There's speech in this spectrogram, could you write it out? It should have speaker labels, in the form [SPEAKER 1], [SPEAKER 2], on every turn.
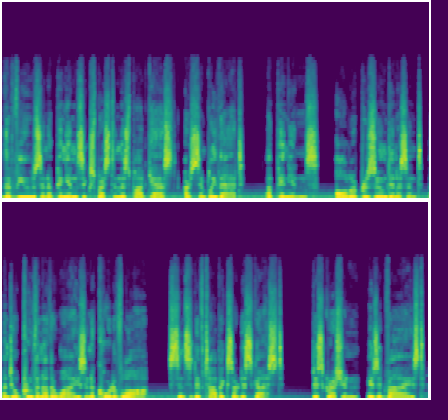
[SPEAKER 1] The views and opinions expressed in this podcast are simply that opinions. All are presumed innocent until proven otherwise in a court of law. Sensitive topics are discussed. Discretion is advised.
